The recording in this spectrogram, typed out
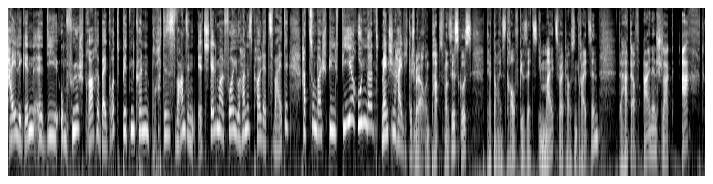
Heiligen, äh, die um Fürsprache bei Gott bitten können. Boah, das ist Wahnsinn. Jetzt stell dir mal vor, Johannes Paul II. hat zum Beispiel 400 Menschen heilig Ja, gesprochen. und Papst Franziskus, der hat noch eins draufgesetzt. Im Mai 2013, da hat er auf einen Schlag 800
